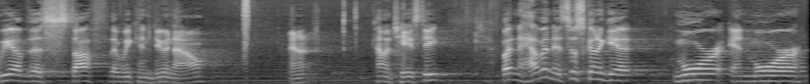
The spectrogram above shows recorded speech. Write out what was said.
We have this stuff that we can do now, and it's kind of tasty. But in heaven, it's just going to get more and more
